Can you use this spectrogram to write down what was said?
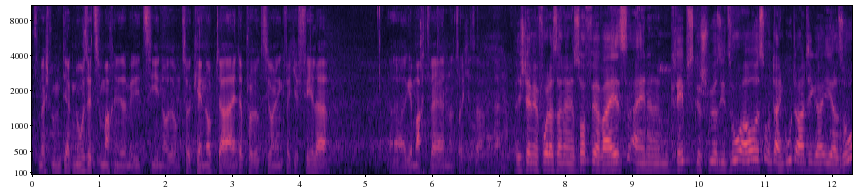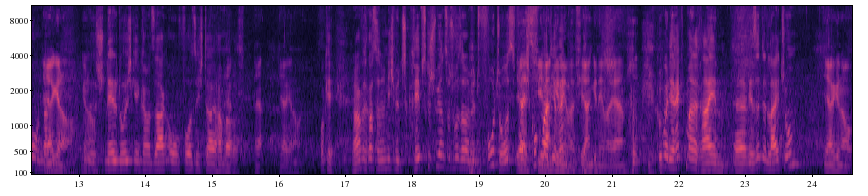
zum Beispiel um Diagnose zu machen in der Medizin oder um zu erkennen, ob da in der Produktion irgendwelche Fehler äh, gemacht werden und solche Sachen dann. Also ich stelle mir vor, dass dann eine Software weiß, ein Krebsgeschwür sieht so aus und ein gutartiger eher so und dann ja, genau, genau. schnell durchgehen kann und sagen, oh Vorsicht, da haben ja, wir was. Ja, ja genau. Okay, dann haben wir es Gott sei Dank nicht mit Krebsgeschwüren zu tun, sondern mit Fotos. Vielleicht ja, ist viel angenehmer, direkt, viel angenehmer, ja. guck mal direkt mal rein. Äh, wir sind in Lightroom. Ja, genau.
